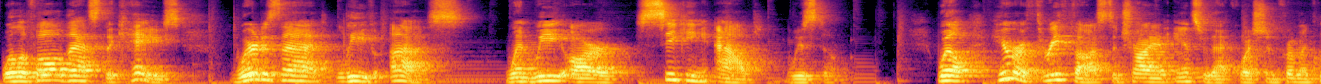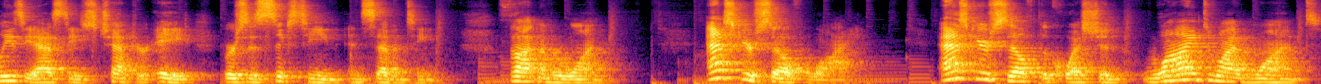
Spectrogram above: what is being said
Well, if all that's the case, where does that leave us when we are seeking out wisdom? Well, here are three thoughts to try and answer that question from Ecclesiastes chapter 8, verses 16 and 17. Thought number one ask yourself why. Ask yourself the question why do I want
